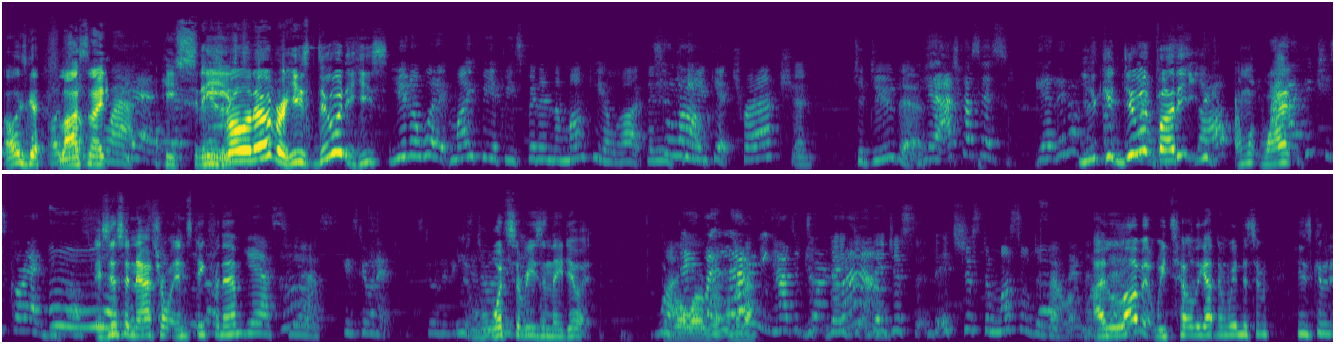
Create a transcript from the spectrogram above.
Oh, he's good. Oh, Last night, flat. He sneezed. he's rolling over. He's doing it. He's You know what? It might be if he's been in the monkey a lot, then he can't get traction to do this. Yeah, Ashka says, get rid of You this can do it, buddy. just You, stop. I want, I, why? I think she's correct. Mm. because- Is this a natural instinct for them? Yes, yes. He's doing it. He's doing it He's again. doing What's it the again. reason they do it? What? roll They over were on the back. learning how to turn They, around. they just, it's just a muscle development. I love it. We totally got to witness him. He's gonna.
